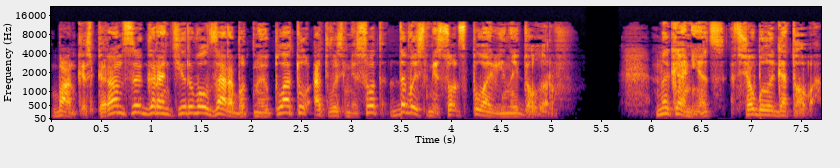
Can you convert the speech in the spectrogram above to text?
Банк «Эсперанца» гарантировал заработную плату от 800 до 800 с половиной долларов. Наконец, все было готово.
